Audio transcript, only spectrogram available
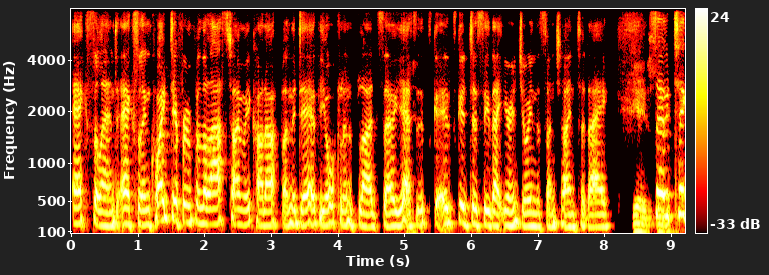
Excellent, excellent. Quite different from the last time we caught up on the day of the Auckland flood. So yes, it's good. It's good to see that you're enjoying the sunshine today. Yes. So to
